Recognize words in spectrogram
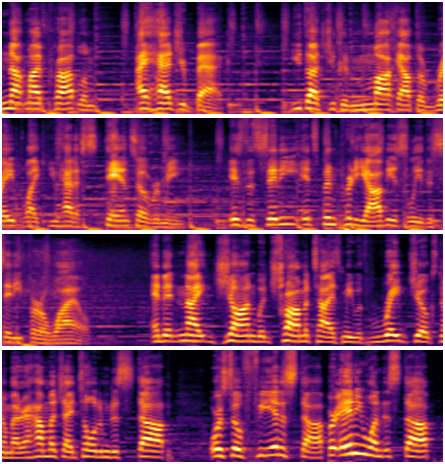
Not my problem. I had your back. You thought you could mock out the rape like you had a stance over me. Is the city? It's been pretty obviously the city for a while. And at night, John would traumatize me with rape jokes no matter how much I told him to stop, or Sophia to stop, or anyone to stop.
